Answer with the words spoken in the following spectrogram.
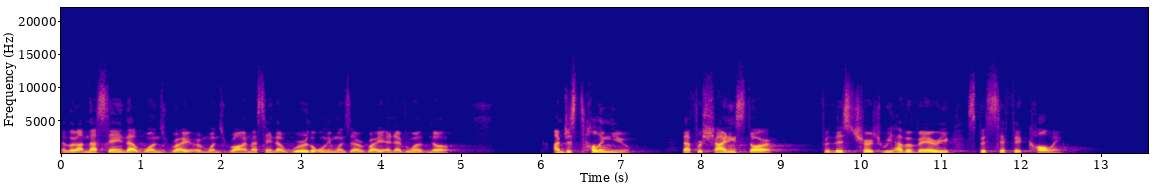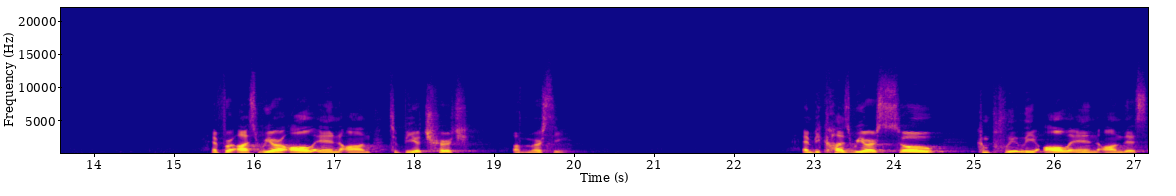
and look, I'm not saying that one's right or one's wrong. I'm not saying that we're the only ones that are right and everyone, no. I'm just telling you that for Shining Star, for this church, we have a very specific calling. And for us, we are all in on to be a church of mercy. And because we are so completely all in on this,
